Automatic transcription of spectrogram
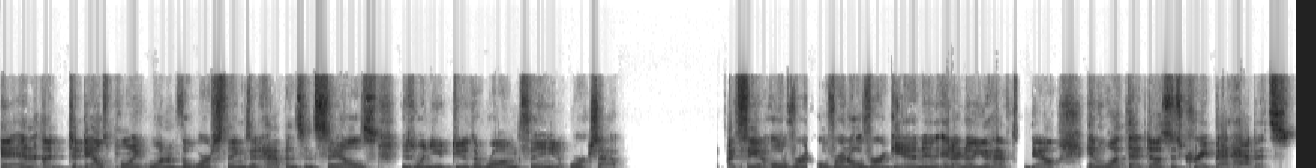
And, and uh, to Dale's point, one of the worst things that happens in sales is when you do the wrong thing and it works out. I see it over and over and over again. And, and I know you have too, Dale. And what that does is create bad habits.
